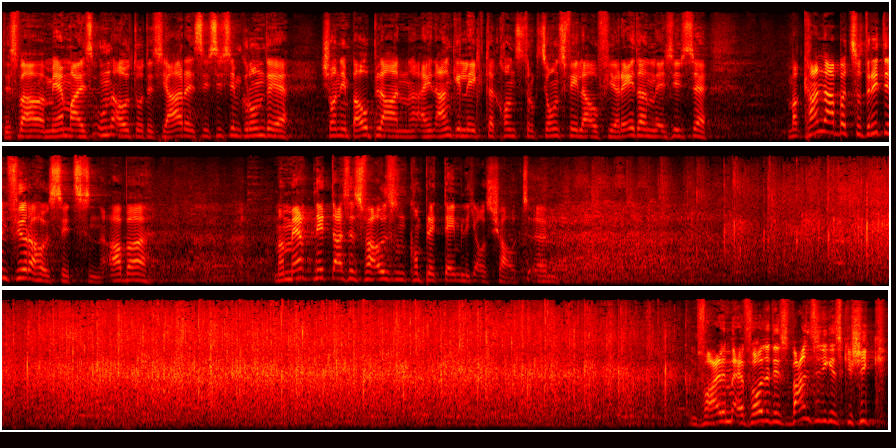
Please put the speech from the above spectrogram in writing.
das war mehrmals Unauto des Jahres. Es ist im Grunde schon im Bauplan ein angelegter Konstruktionsfehler auf vier Rädern. Es ist, äh, man kann aber zu dritt im Führerhaus sitzen, aber man merkt nicht, dass es von außen komplett dämlich ausschaut. Ähm, Und vor allem erfordert es wahnsinniges Geschick.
